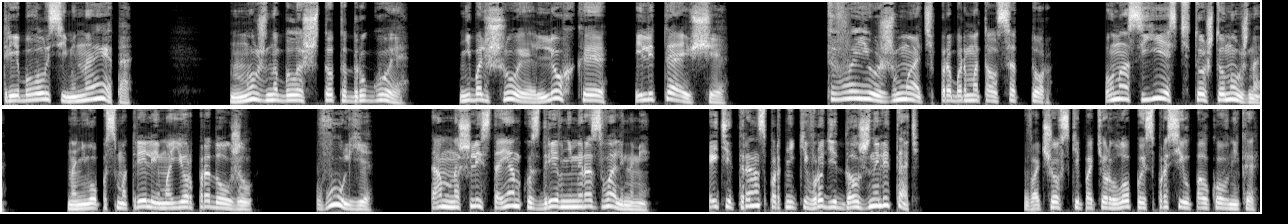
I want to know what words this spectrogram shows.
требовалось именно это. Нужно было что-то другое. Небольшое, легкое и летающее. «Твою ж мать!» — пробормотал Саттор. «У нас есть то, что нужно». На него посмотрели, и майор продолжил в Улье. Там нашли стоянку с древними развалинами. Эти транспортники вроде должны летать. Вачовский потер лоб и спросил полковника.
